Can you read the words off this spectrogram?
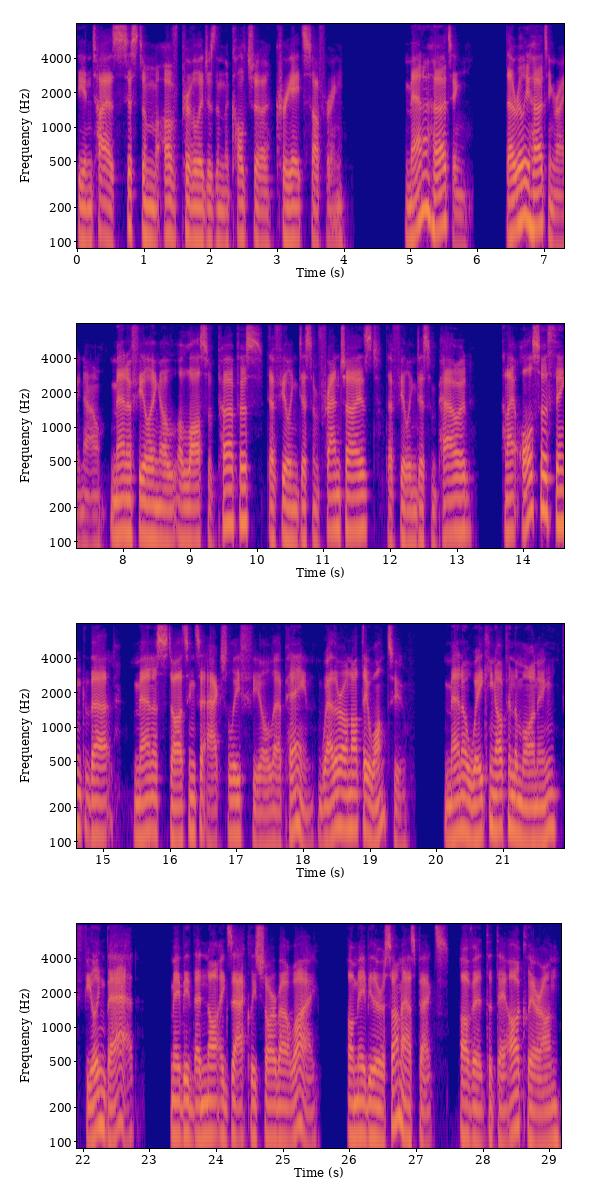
the entire system of privileges in the culture creates suffering. Men are hurting. They're really hurting right now. Men are feeling a, a loss of purpose. They're feeling disenfranchised. They're feeling disempowered. And I also think that men are starting to actually feel their pain, whether or not they want to men are waking up in the morning feeling bad. Maybe they're not exactly sure about why. Or maybe there are some aspects of it that they are clear on,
